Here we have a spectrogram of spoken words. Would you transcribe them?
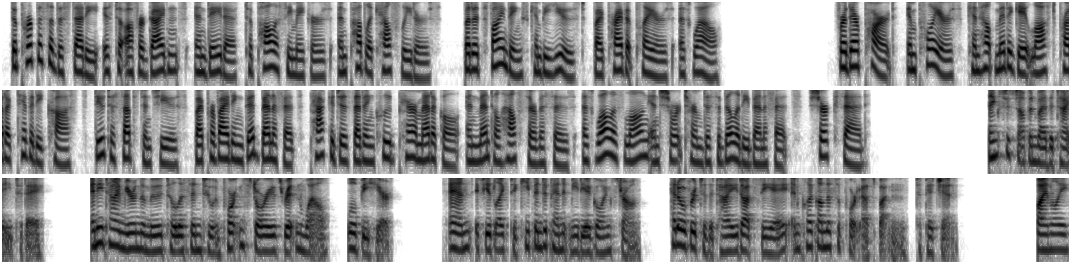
The purpose of the study is to offer guidance and data to policymakers and public health leaders, but its findings can be used by private players as well. For their part, employers can help mitigate lost productivity costs due to substance use by providing good benefits packages that include paramedical and mental health services as well as long and short term disability benefits, Sherk said. Thanks for stopping by the Tyee today. Anytime you're in the mood to listen to important stories written well, we'll be here. And if you'd like to keep independent media going strong, head over to thetyee.ca and click on the Support Us button to pitch in. Finally,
